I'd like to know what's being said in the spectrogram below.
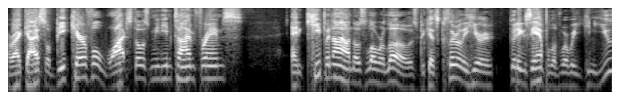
All right, guys, so be careful. Watch those medium time frames and keep an eye on those lower lows because clearly here, a good example of where we can use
